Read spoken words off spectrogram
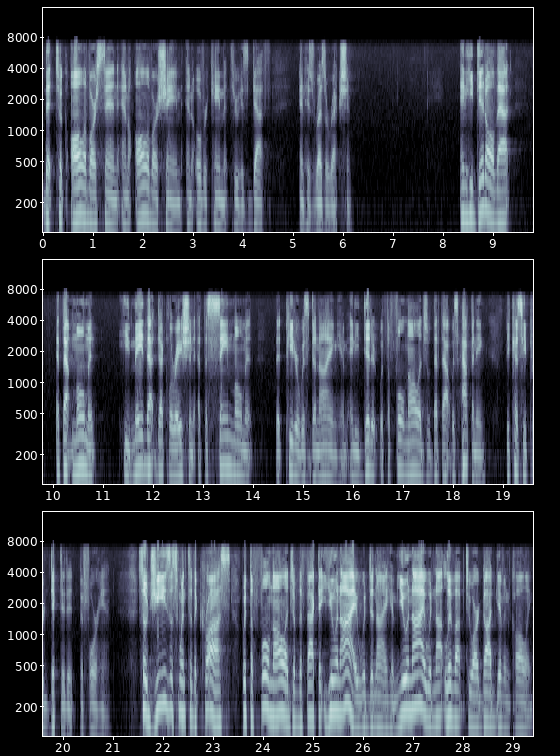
that took all of our sin and all of our shame and overcame it through his death and his resurrection. And he did all that at that moment he made that declaration at the same moment that Peter was denying him. And he did it with the full knowledge that that was happening because he predicted it beforehand. So Jesus went to the cross with the full knowledge of the fact that you and I would deny him. You and I would not live up to our God given calling.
